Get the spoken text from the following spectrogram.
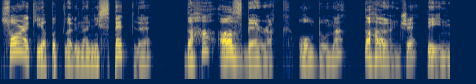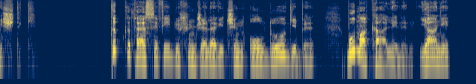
sonraki yapıtlarına nispetle daha az berrak olduğuna daha önce değinmiştik. Tıpkı felsefi düşünceler için olduğu gibi bu makalenin yani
